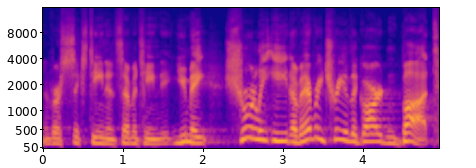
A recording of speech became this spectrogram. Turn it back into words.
In verse 16 and 17, you may surely eat of every tree of the garden, but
